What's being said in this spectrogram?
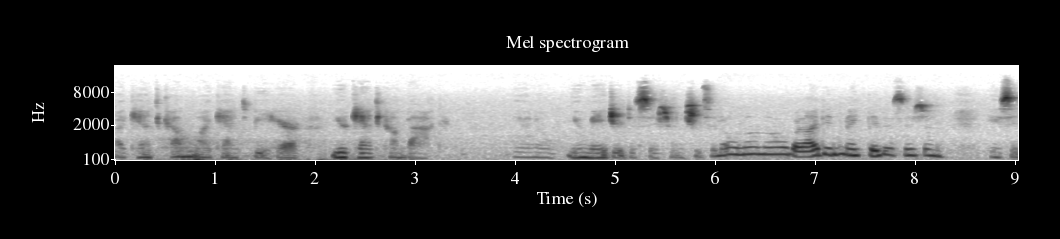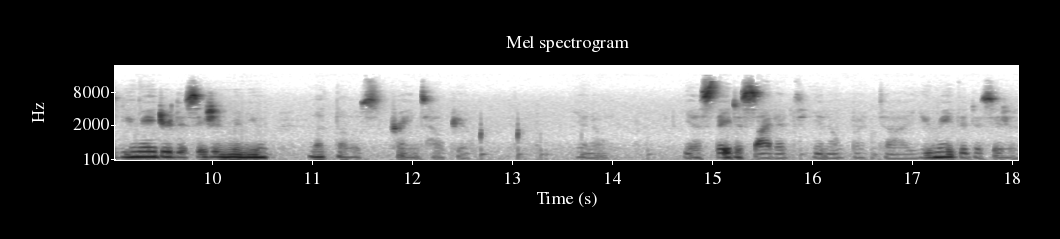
I can't come. I can't be here. You can't come back." You made your decision. She said, Oh, no, no, but I didn't make the decision. He said, You made your decision when you let those cranes help you. You know, yes, they decided, you know, but uh, you made the decision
